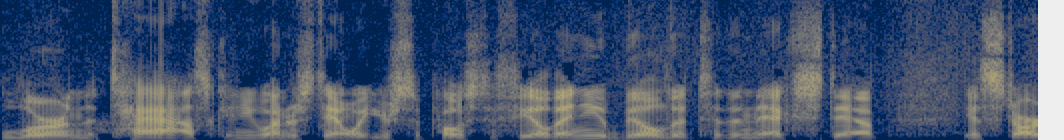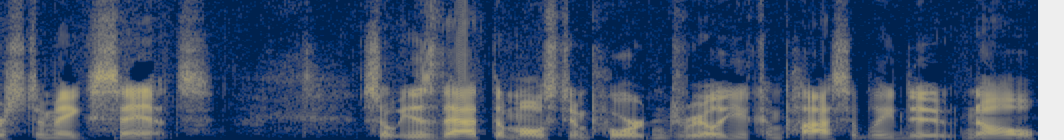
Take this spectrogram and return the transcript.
learn the task and you understand what you're supposed to feel, then you build it to the next step, it starts to make sense. So is that the most important drill you can possibly do? No,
